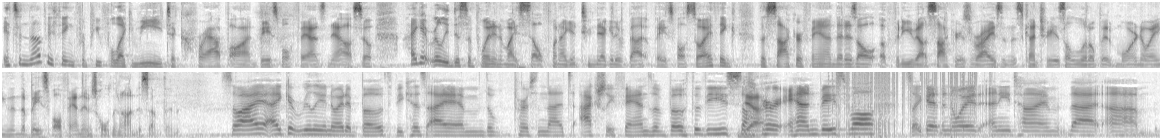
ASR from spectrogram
It's another thing for people like me to crap on baseball fans now. So I get really disappointed in myself when I get too negative about baseball. So I think the soccer fan that is all uppity about soccer's rise in this country is a little bit more annoying than the baseball fan that is holding on to something. So I, I, get really annoyed at both because I am the person that's actually fans of both of these, soccer yeah. and baseball. So I get annoyed anytime that um,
